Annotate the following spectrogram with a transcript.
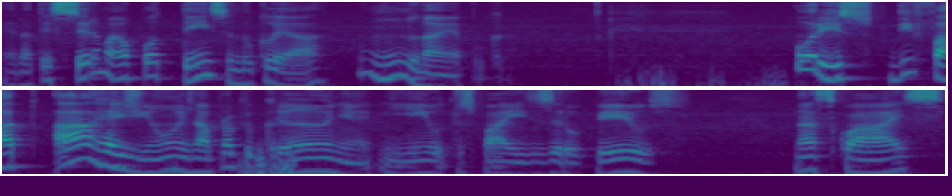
era a terceira maior potência nuclear no mundo na época. Por isso, de fato, há regiões na própria Ucrânia e em outros países europeus nas quais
